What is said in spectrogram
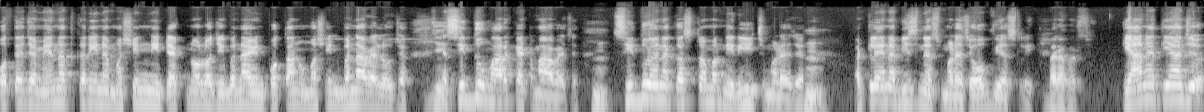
પોતે જે મહેનત કરીને મશીનની ટેકનોલોજી બનાવીને પોતાનું મશીન બનાવેલું છે એ સીધું માર્કેટમાં આવે છે. સીધું એને કસ્ટમરની રીચ મળે છે. એટલે એને બિઝનેસ મળે છે ઓબ્વિયસલી બરાબર છે. ત્યાં ને ત્યાં જ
